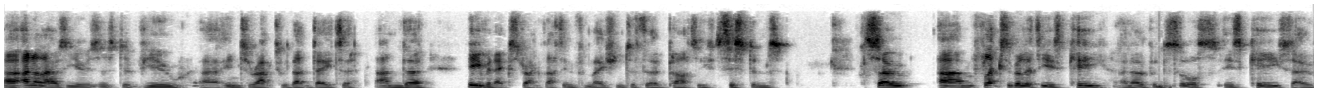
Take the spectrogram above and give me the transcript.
uh, and allows users to view, uh, interact with that data, and uh, even extract that information to third party systems. So um, flexibility is key and open source is key. So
